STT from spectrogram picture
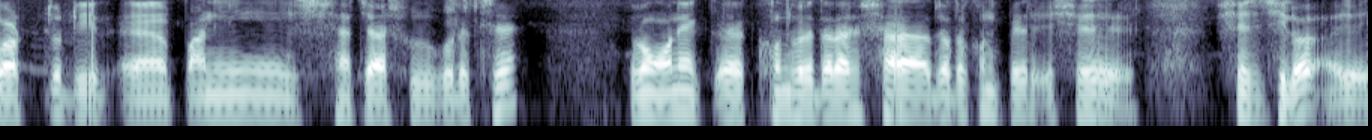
গর্তটির পানি সেঁচা শুরু করেছে। এবং অনেকক্ষণ ধরে তারা সারা যতক্ষণ সে এই,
